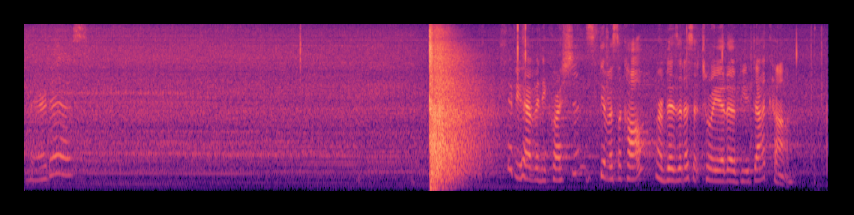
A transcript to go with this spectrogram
There it is. If you have any questions, give us a call or visit us at toyotabutte.com.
